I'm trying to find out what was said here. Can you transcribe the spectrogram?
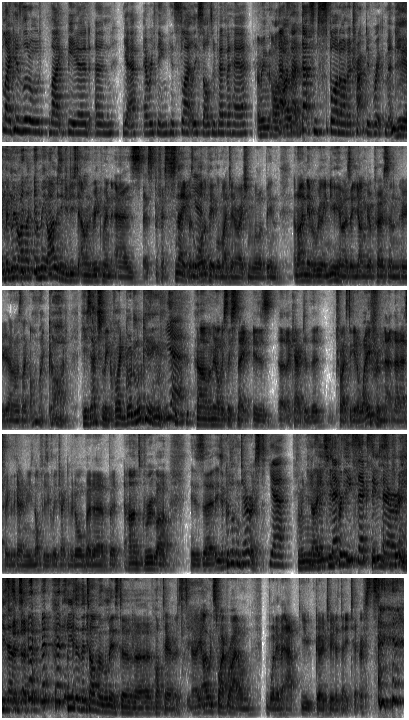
like his little like beard and yeah, everything. His slightly salt and pepper hair. I mean, I, That's I, that, that's some spot on attractive Rickman. Yeah, but I mean, I like for me, I was introduced to Alan Rickman as as Professor Snape, as a lot of people of my generation will have been, and I never really knew him as a younger person who, and I was like, oh my god, he's actually quite good looking. Yeah. Um, I mean, obviously, Snape is a character that tries to get away from that that aspect of the character. He's not physically attractive at all, but uh, but Hans Gruber is uh, he's a good looking terrorist. Yeah. I mean, you he's know, he's, he's sexy, pretty sexy he's terrorist. pretty- he's, at the, he's at the top of the list of, uh, of hot terrorists. You know, I would swipe right on whatever app you go to to date terrorists.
